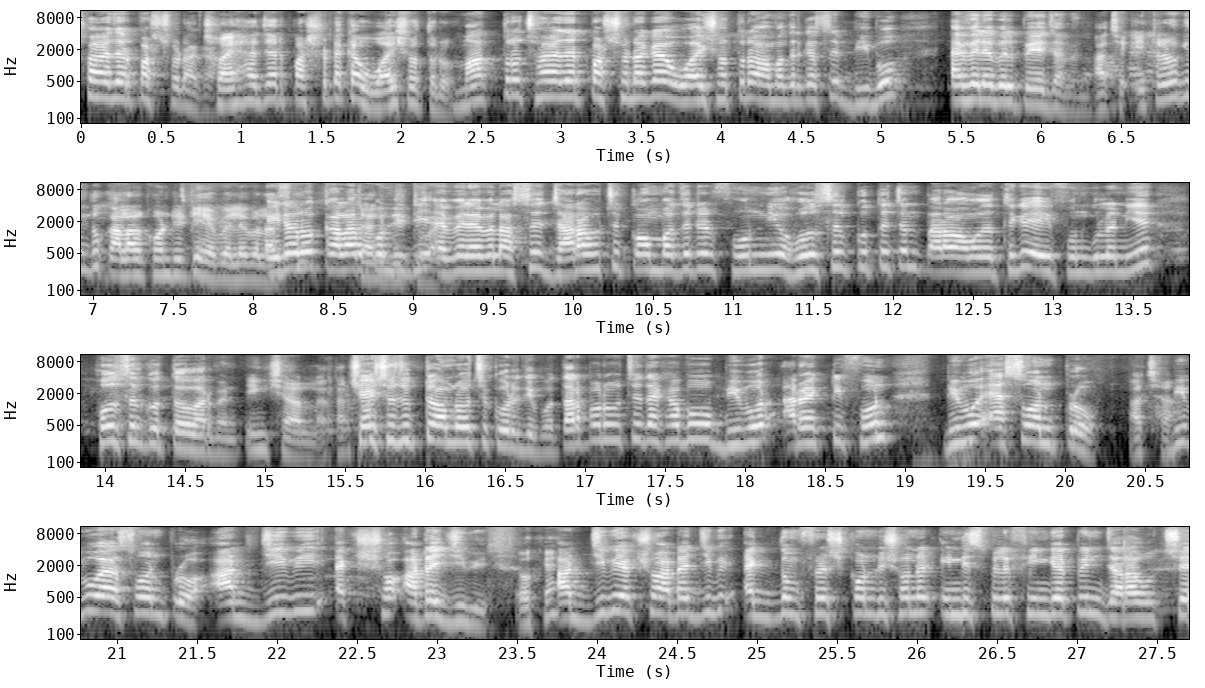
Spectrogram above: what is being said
ছয় হাজার পাঁচশো টাকা। ছয় হাজার পাঁচশো টাকা ওয়াই সতেরো। মাত্র ছয় হাজার পাঁচশো টাকা ওয়াই সতেরো আমাদের কাছে ভিভো অ্যাভেলেবেল পেয়ে যাবেন। আচ্ছা এটারও কিন্তু কালার কোয়ান্টিটি অ্যাভেলেবেল এটারও কালার কোয়ান্টিটি অ্যাভেলেবেল আছে। যারা হচ্ছে কম বাজেটের ফোন নিয়ে হোলসেল করতে চান তারাও আমাদের থেকে এই ফোনগুলো নিয়ে হোলসেল করতে পারবেন। ইনশাআল্লাহ। সেই সুযোগটা আমরা হচ্ছে করে দিব। তারপর হচ্ছে দেখাবো ভিভোর আরও একটি phone Vivo S one pro আচ্ছা। ভিভো এস ওয়ান প্রো আট জিবি একশো আঠাশ জিবি ওকে আট জিবি একশো আঠাশ জিবি একদম ফ্রেশ কন্ডিশনের ইনডিসপ্লে ফিঙ্গারপ্রিন্ট যারা হচ্ছে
